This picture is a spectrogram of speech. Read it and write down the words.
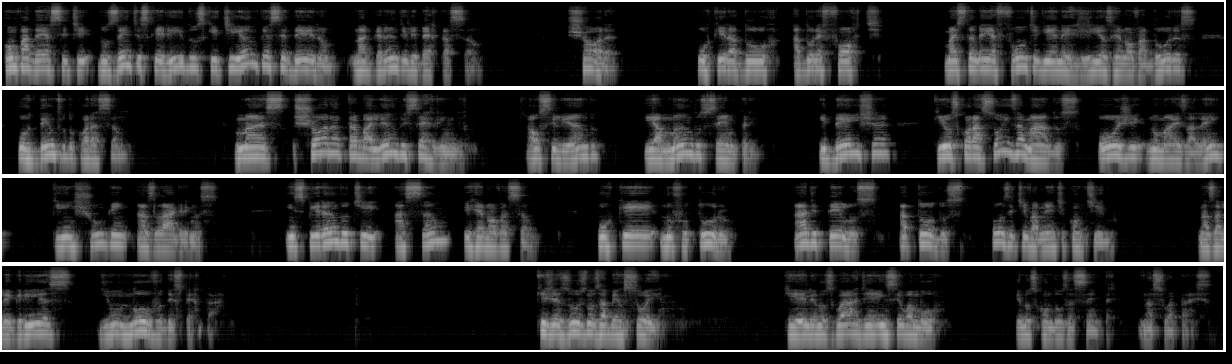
Compadece-te dos entes queridos que te antecederam na grande libertação. Chora, porque a dor, a dor é forte, mas também é fonte de energias renovadoras por dentro do coração. Mas chora trabalhando e servindo, auxiliando e amando sempre, e deixa que os corações amados hoje no mais além, te enxuguem as lágrimas, inspirando-te ação e renovação, porque no futuro há de tê-los a todos positivamente contigo, nas alegrias de um novo despertar. Que Jesus nos abençoe, que Ele nos guarde em seu amor e nos conduza sempre na sua paz.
